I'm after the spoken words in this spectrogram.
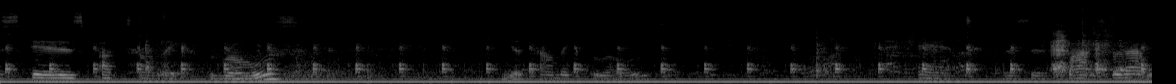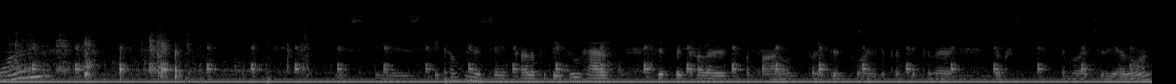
This is Atomic Rose. The Atomic Rose. And this is the box for that one. This is, it comes in the same color, but they do have different colors of bottles, but this one in particular looks similar to the other one.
